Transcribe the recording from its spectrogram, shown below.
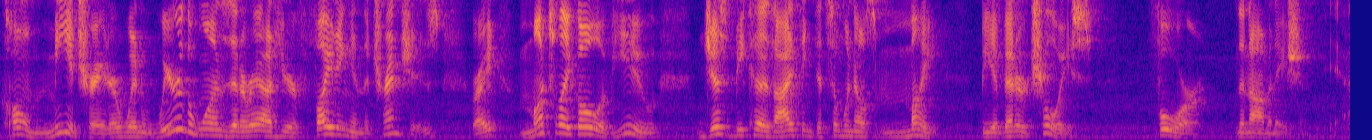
call me a traitor when we're the ones that are out here fighting in the trenches, right? Much like all of you, just because I think that someone else might be a better choice for the nomination. Yeah.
